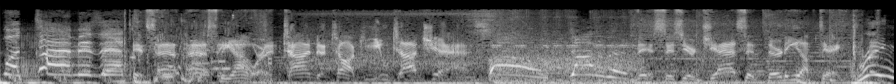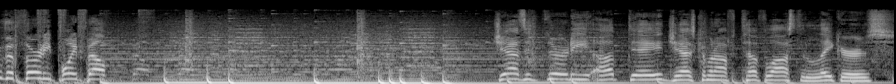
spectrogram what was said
What time is it? It's half past the hour and time to talk Utah Jazz. Oh, Donovan! This is your Jazz at 30 update. Ring the 30 point bell. Jazz at 30 update. Jazz coming off a tough loss to the Lakers.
